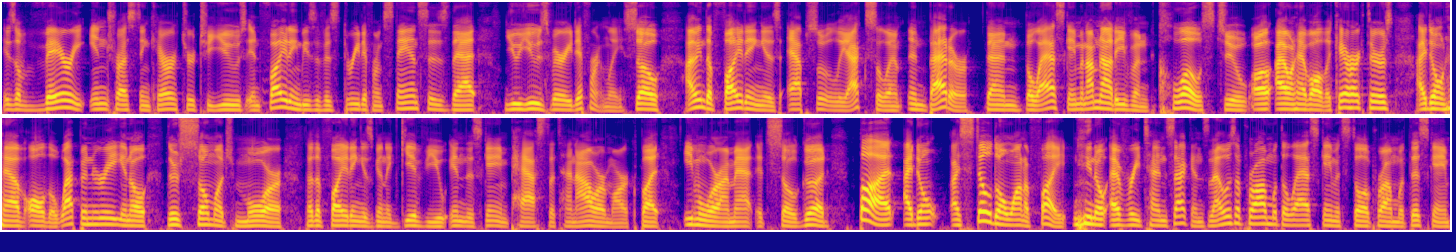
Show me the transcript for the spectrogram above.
is a very interesting character to use in fighting because of his three different stances that you use very differently so i think the fighting is absolutely excellent and better than the last game and i'm not even close to uh, i don't have all the characters i don't have all the weaponry. You know, there's so much more that the fighting is going to give you in this game past the 10 hour mark. But even where I'm at, it's so good. But I don't, I still don't want to fight, you know, every 10 seconds. And that was a problem with the last game. It's still a problem with this game.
